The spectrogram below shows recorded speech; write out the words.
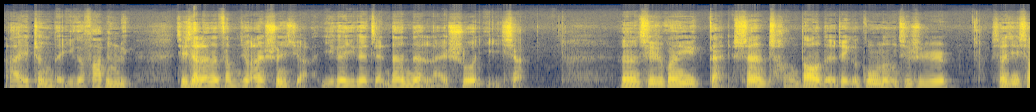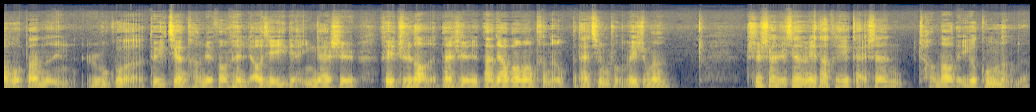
癌症的一个发病率。接下来呢咱们就按顺序啊一个一个简单的来说一下。嗯，其实关于改善肠道的这个功能，其实。相信小伙伴们如果对健康这方面了解一点，应该是可以知道的。但是大家往往可能不太清楚，为什么吃膳食纤维它可以改善肠道的一个功能呢？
